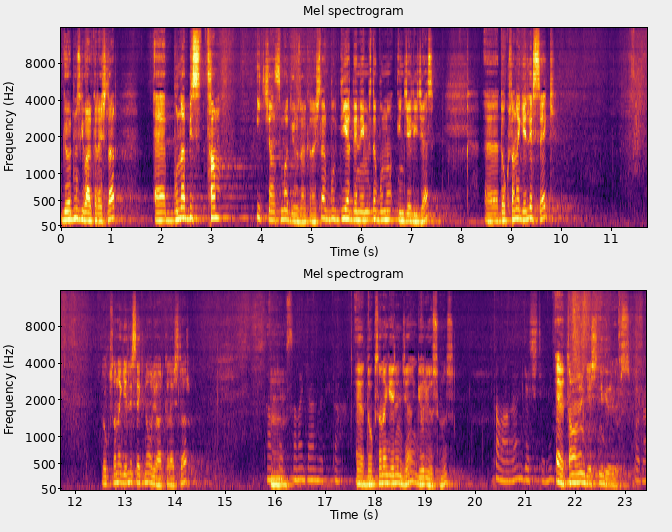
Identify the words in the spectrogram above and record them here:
gördüğünüz gibi arkadaşlar e, buna biz tam iç yansıma diyoruz arkadaşlar. Bu diğer deneyimizde bunu inceleyeceğiz. E, 90'a gelirsek 90'a gelirsek ne oluyor arkadaşlar? Tam 90'a gelmedik daha. Evet 90'a gelince görüyorsunuz. Tamamen geçtiğini. Evet tamamen geçtiğini görüyoruz. O da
